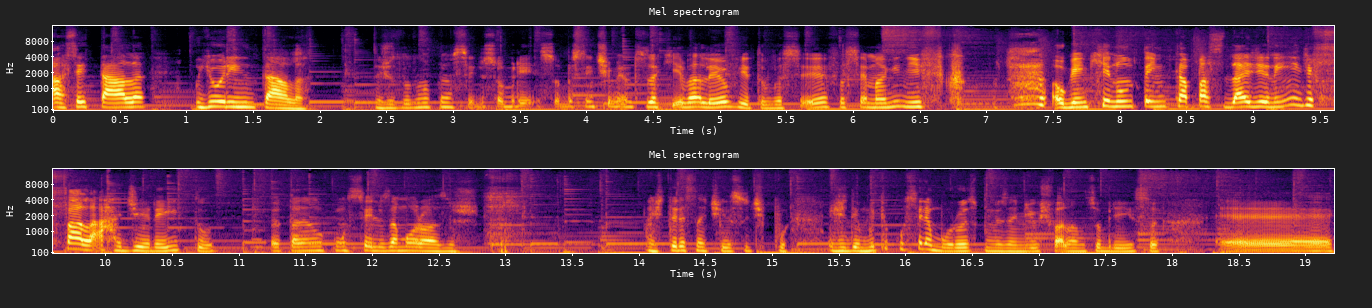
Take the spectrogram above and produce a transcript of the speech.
aceitá-la e orientá-la. Eu já estou dando conselho sobre, sobre sentimentos aqui. Valeu, Vitor. Você, você é magnífico. Alguém que não tem capacidade nem de falar direito eu tô dando conselhos amorosos. É interessante isso, tipo, eu já dei muito conselho amoroso pros meus amigos falando sobre isso. É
